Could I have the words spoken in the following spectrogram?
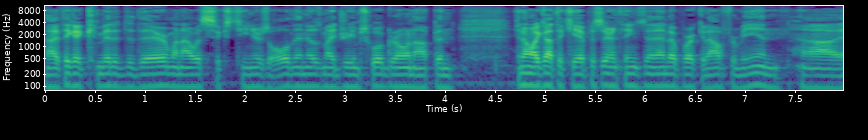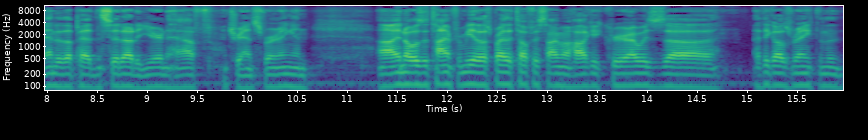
I think I committed to there when I was 16 years old, and it was my dream school growing up. And you know, I got the campus there, and things didn't end up working out for me, and uh, ended up having to sit out a year and a half transferring. And I know it was a time for me that was probably the toughest time of my hockey career. I was. Uh, I think I was ranked in the,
